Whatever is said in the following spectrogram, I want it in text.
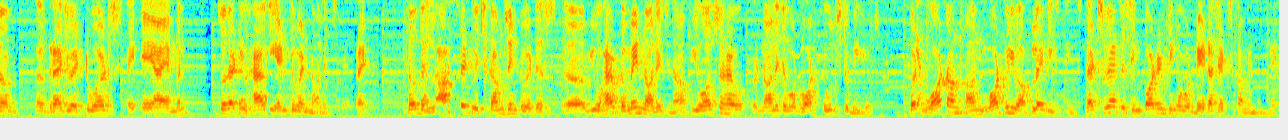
uh, graduate towards AIML, so that you have the end-to-end knowledge there, right? Now, the last set which comes into it is uh, you have domain knowledge now. You also have knowledge about what tools to be used. But yeah. what on, on what will you apply these things? That's where this important thing about data sets come into play.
